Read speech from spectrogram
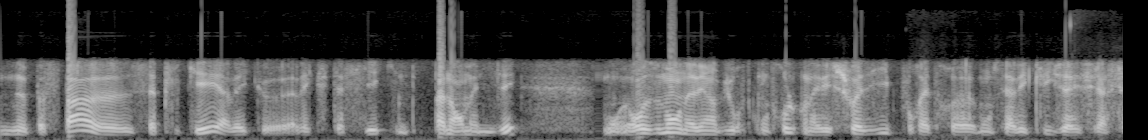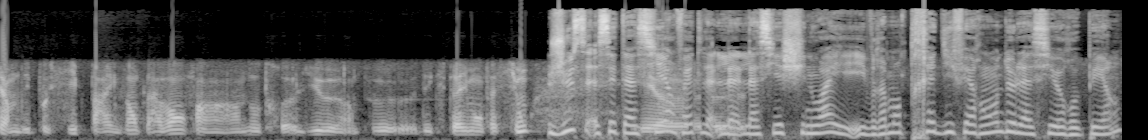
ne, peuvent pas euh, s'appliquer avec euh, avec cet acier qui n'est pas normalisé. Bon, heureusement, on avait un bureau qu'on avait choisi pour être. euh, bon, c'est avec lui que j'avais fait la ferme des possibles, par exemple, avant, enfin, un autre lieu un peu d'expérimentation. Juste cet acier, Et, euh, en fait, la- l'acier chinois est vraiment très différent de l'acier européen.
